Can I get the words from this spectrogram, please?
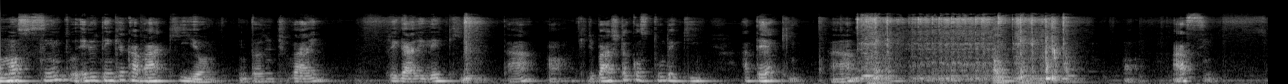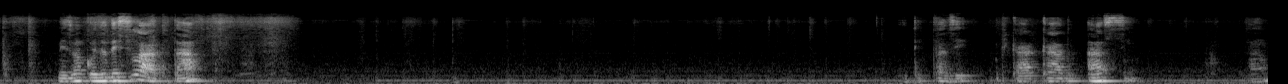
o nosso cinto, ele tem que acabar aqui, ó. Então, a gente vai pregar ele aqui, tá? Ó, aqui debaixo da costura aqui, até aqui, tá? Ó, assim. Mesma coisa desse lado, tá? Tem que fazer, ficar arcado assim, tá?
